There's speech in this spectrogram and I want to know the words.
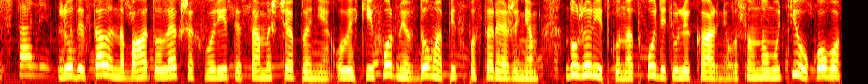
стали... Люди стали набагато легше хворіти саме щеплені у легкій формі вдома під спостереженням. Дуже рідко надходять у лікарню. В основному ті, у кого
